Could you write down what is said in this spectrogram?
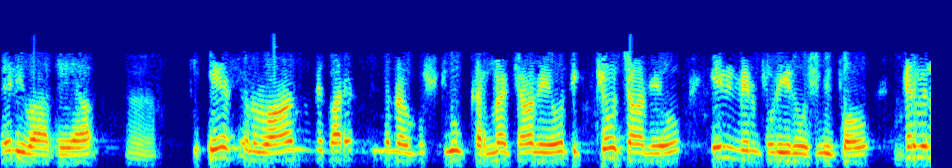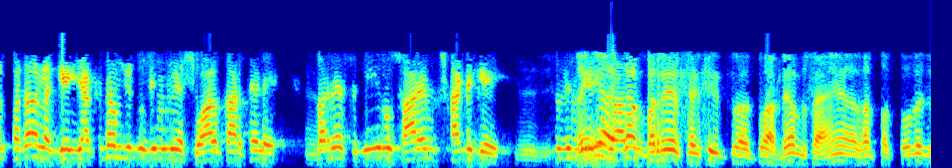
پہلی بات ہے ہاں۔ کہ اس عنوان دے بارے تسی میرے گفتگو کرنا چاہ رہے ہو تے کیوں چاہ رہے ہو یہ بھی میرے تھوڑی روشنی پاؤ۔ ہاں۔ پھر مجھے پتہ لگے یکدم جو تسی مجھے سوال کرتے نے برے صغیر او سارے چھڈ کے تسی میری برے صغیر تو تہاڈے ہمسائے ہیں اسا پتو دے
